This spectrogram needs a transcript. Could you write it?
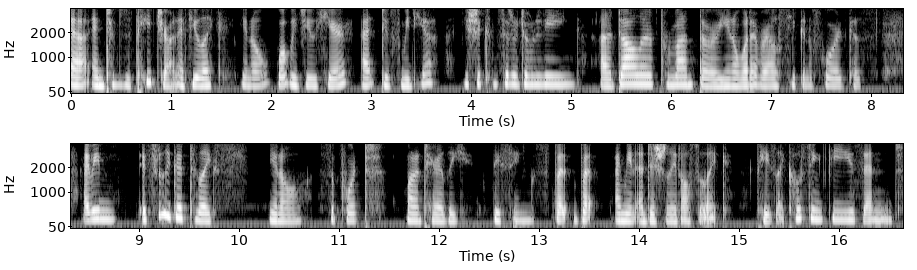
uh, in terms of Patreon, if you like, you know, what we do here at Doof Media, you should consider donating a dollar per month or, you know, whatever else you can afford. Because, I mean, it's really good to, like, you know, support monetarily these things. But, but, I mean, additionally, it also, like, pays, like, hosting fees and,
